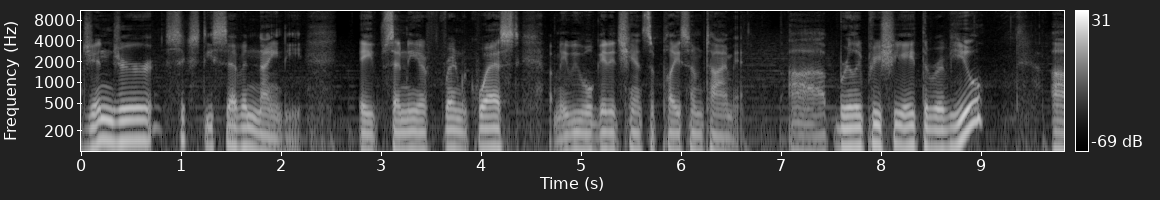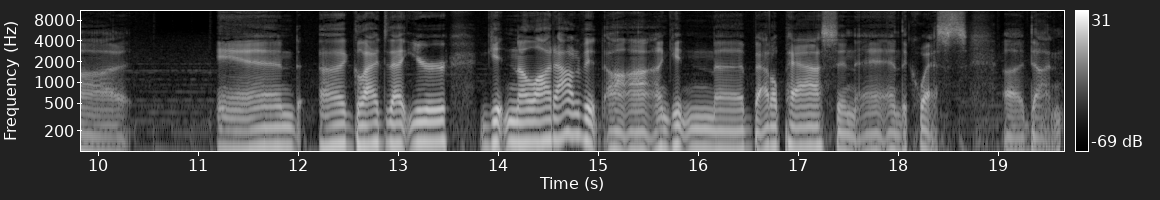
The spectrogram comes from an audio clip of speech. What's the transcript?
Ginger 6790. Send me a friend request. Maybe we'll get a chance to play sometime. Uh, really appreciate the review. Uh, and uh, glad that you're getting a lot out of it uh, on getting uh, battle pass and and the quests uh, done.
